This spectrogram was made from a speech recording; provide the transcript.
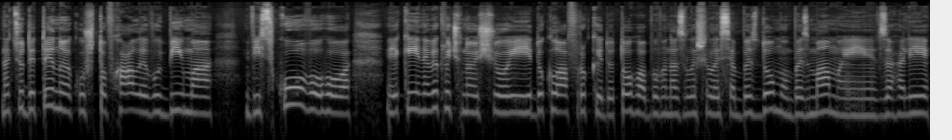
на цю дитину, яку штовхали в обійма військового, який не виключено, що і доклав руки до того, аби вона залишилася без дому, без мами і взагалі.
